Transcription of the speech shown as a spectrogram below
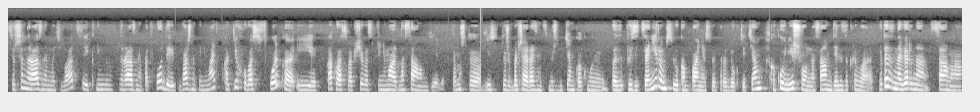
совершенно разные мотивации, к ним разные подходы. И важно понимать, каких у вас сколько и как вас вообще воспринимают на самом деле. Потому что есть тоже большая разница между тем, как мы позиционируем свою компанию, свой продукт, и тем, какую нишу он на самом деле закрывает. Вот это, наверное, самое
